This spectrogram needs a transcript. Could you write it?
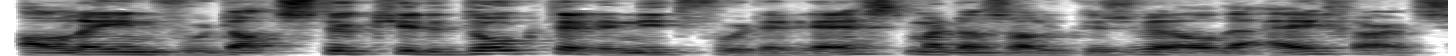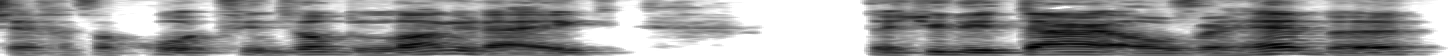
alleen voor dat stukje de dokter en niet voor de rest. Maar dan zal ik dus wel de eigen arts zeggen van, goh, ik vind het wel belangrijk dat jullie het daarover hebben.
